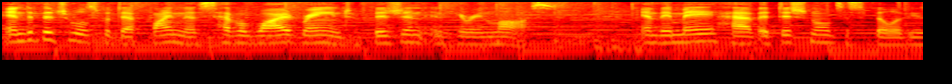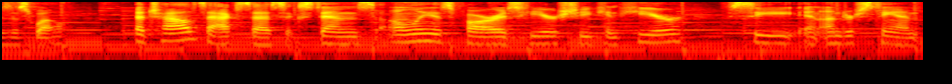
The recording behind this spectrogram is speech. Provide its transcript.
Individuals with deafblindness have a wide range of vision and hearing loss, and they may have additional disabilities as well. A child's access extends only as far as he or she can hear, see, and understand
